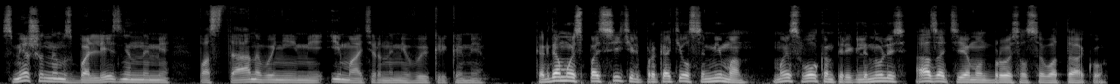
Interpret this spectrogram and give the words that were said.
смешанным с болезненными постанованиями и матерными выкриками. Когда мой спаситель прокатился мимо, мы с волком переглянулись, а затем он бросился в атаку.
